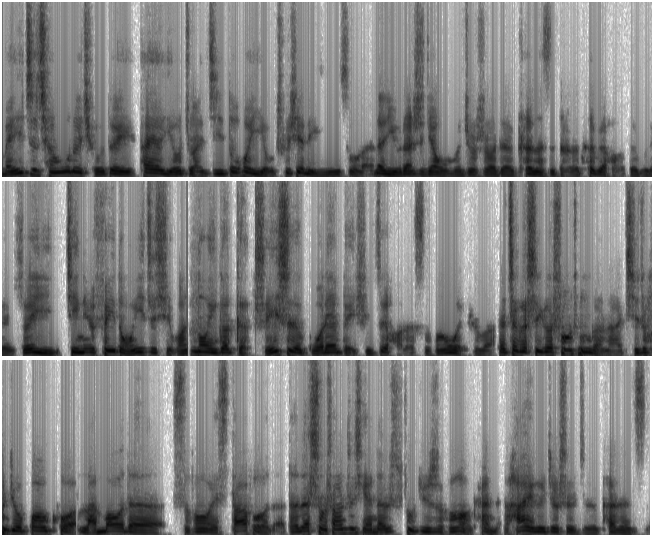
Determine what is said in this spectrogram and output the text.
每一支成功的球队，它要有转机都会有出现的一个因素了。那。有段时间我们就说这科恩斯打得特别好，对不对？所以今年飞董一直喜欢弄一个梗，谁是国联北区最好的四分卫，是吧？那这个是一个双重梗了，其中就包括蓝猫的四分卫 Stafford，他在受伤之前的数据是很好看的。还有一个就是指科恩斯，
